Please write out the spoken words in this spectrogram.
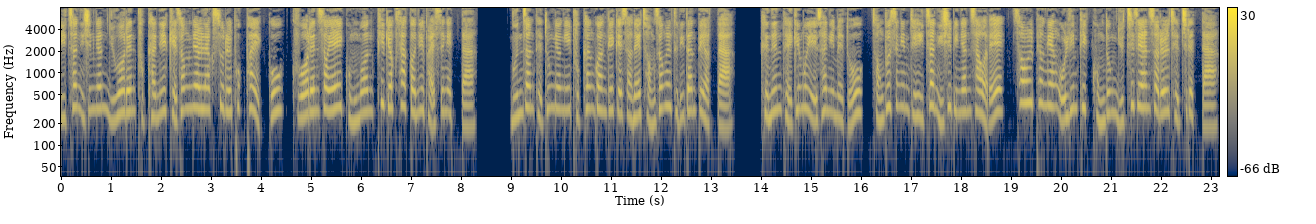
2020년 6월엔 북한이 개성연락소를 폭파했고 9월엔 서해의 공무원 피격 사건이 발생했다. 문 전 대통령이 북한 관계 개선에 정성을 들이던 때였다. 그는 대규모 예산임에도 정부 승인 뒤 2022년 4월에 서울 평양 올림픽 공동 유치 제안서를 제출했다.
